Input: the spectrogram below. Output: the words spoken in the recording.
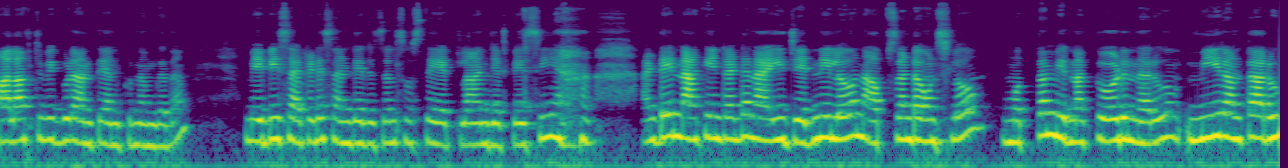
ఆ లాస్ట్ వీక్ కూడా అంతే అనుకున్నాం కదా. మేబీ సాటర్డే సండే రిజల్ట్స్ వస్తే ఎట్లా అని చెప్పేసి. అంటే నాకేంటంటే నా ఈ జర్నీలో నా అప్స్ అండ్ డౌన్స్లో మొత్తం మీరు నాకు తోడున్నారు. మీరంటారు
